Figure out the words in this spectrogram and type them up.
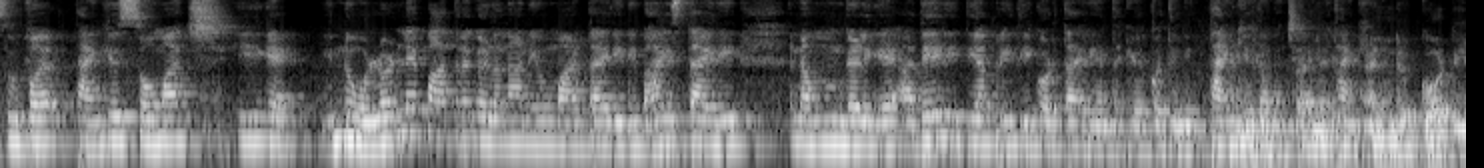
super. Thank you so much ಹೀಗೆ ಇನ್ನು ಒಳ್ಳೊಳ್ಳೆ ಪಾತ್ರಗಳನ್ನ ನೀವು ಮಾಡ್ತಾ ಇರಿ ನಿಭಾಯಿಸ್ತಾ ಇರಿ ನಮ್ಗಳಿಗೆ ಅದೇ ರೀತಿಯ ಪ್ರೀತಿ ಕೊಡ್ತಾ ಇರಿ ಅಂತ ಕೇಳ್ಕೊತೀನಿ. Thank you so thank you and ಕೋಟಿ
